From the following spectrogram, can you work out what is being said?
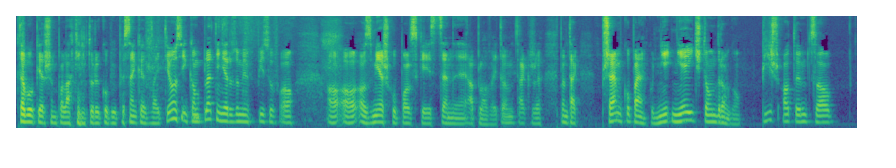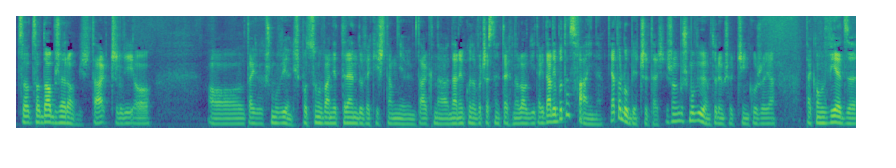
kto był pierwszym Polakiem, który kupił piosenkę w iTunes i kompletnie nie rozumiem wpisów o, o, o, o zmierzchu polskiej sceny Apple'owej. To tak, że powiem tak, Przemku, Pająku, nie, nie idź tą drogą. Pisz o tym, co, co, co dobrze robisz, tak? Czyli o, o, tak jak już mówiłem, jakieś podsumowanie trendów, jakieś tam, nie wiem, tak, na, na rynku nowoczesnych technologii i tak dalej, bo to jest fajne. Ja to lubię czytać. Zresztą już mówiłem w którymś odcinku, że ja taką wiedzę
